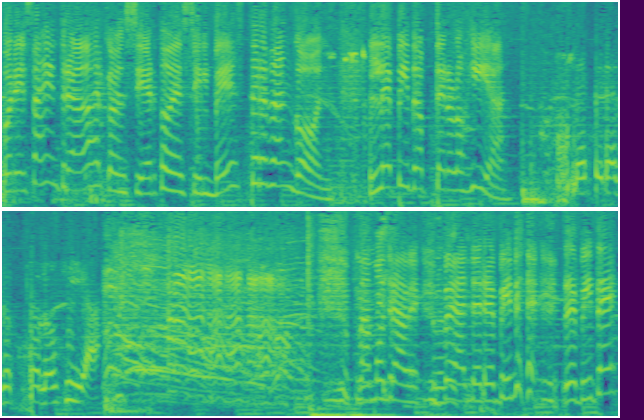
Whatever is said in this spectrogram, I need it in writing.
por esas entradas al concierto de Silvestre Dangón. Lepidopterología. Lepidopterología. Vamos otra vez. Espérate, repite, repite.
